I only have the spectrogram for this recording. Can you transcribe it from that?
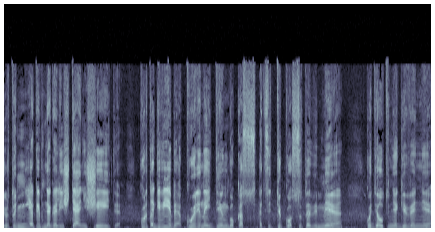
ir tu niekaip negali iš ten išeiti. Kur ta gyvybė, kur jinai dingo, kas atsitiko su tavimi, kodėl tu negyveni,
